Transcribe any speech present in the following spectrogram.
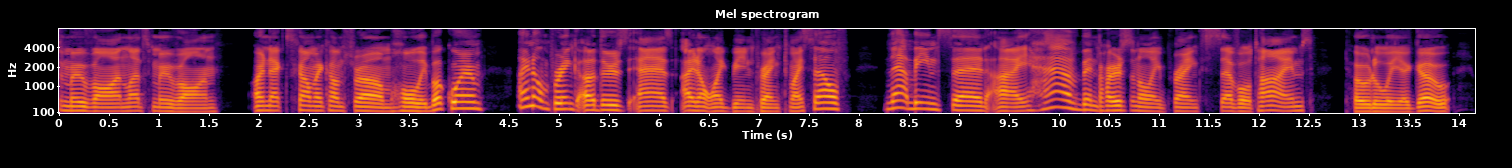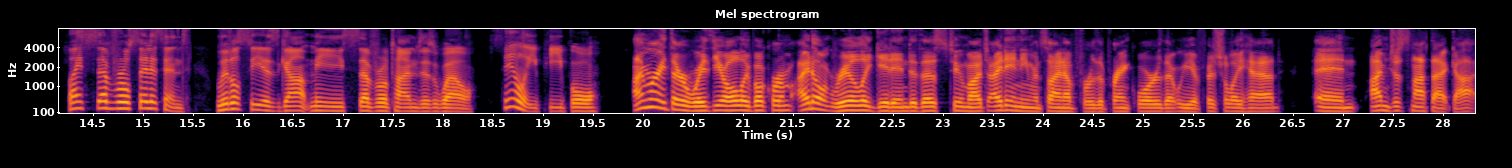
Let's move on. Let's move on. Our next comment comes from Holy Bookworm. I don't prank others as I don't like being pranked myself. That being said, I have been personally pranked several times, totally a goat, by several citizens. Little C has got me several times as well. Silly people. I'm right there with you, Holy Bookworm. I don't really get into this too much. I didn't even sign up for the prank war that we officially had, and I'm just not that guy.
